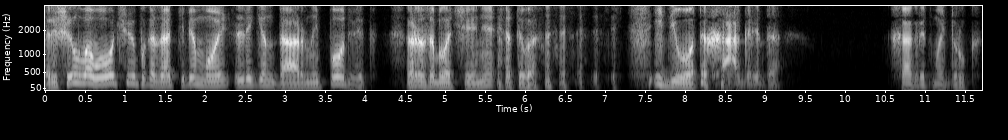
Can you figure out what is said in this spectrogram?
Решил воочию показать тебе мой легендарный подвиг — разоблачение этого идиота Хагрида. Хагрид мой друг.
